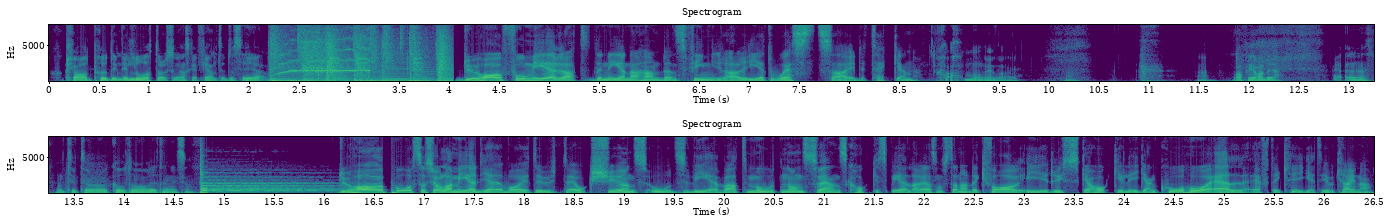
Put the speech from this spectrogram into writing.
chokladpudding, det låter också ganska fjantigt att säga. Du har formerat den ena handens fingrar i ett Westside-tecken. Ja, många gånger. Varför gör man det? Jag Man tyckte det var coolt när man var liten liksom. Du har på sociala medier varit ute och könsordsvevat mot någon svensk hockeyspelare som stannade kvar i ryska hockeyligan KHL efter kriget i Ukraina.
